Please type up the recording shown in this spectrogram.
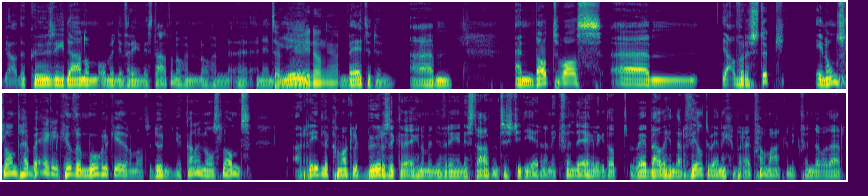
ja, de keuze gedaan om, om in de Verenigde Staten nog een, nog een, eh, een MBA, MBA dan, ja. bij te doen. Um, en dat was um, ja, voor een stuk in ons land hebben we eigenlijk heel veel mogelijkheden om dat te doen. Je kan in ons land redelijk gemakkelijk beurzen krijgen om in de Verenigde Staten te studeren. En ik vind eigenlijk dat wij Belgen daar veel te weinig gebruik van maken. Ik vind dat we daar,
